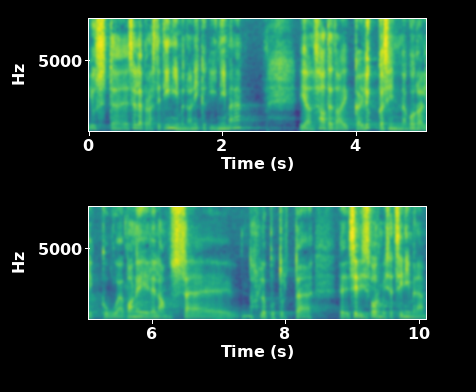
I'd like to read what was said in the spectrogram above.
just eh, sellepärast, et inimene on ikkagi inimene ja sa teda ikka ei lükka sinna korralikku paneelelamusse noh, lõputult sellises vormis, et see inimene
